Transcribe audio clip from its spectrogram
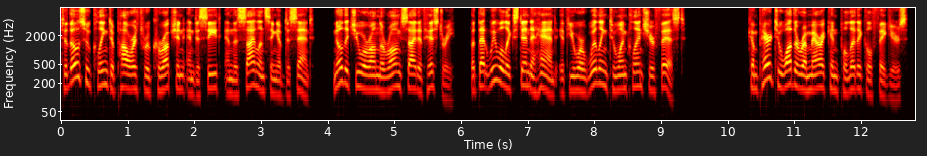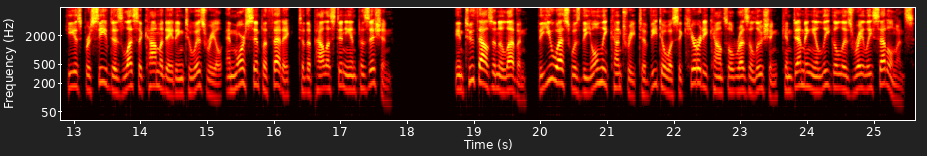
To those who cling to power through corruption and deceit and the silencing of dissent, know that you are on the wrong side of history, but that we will extend a hand if you are willing to unclench your fist. Compared to other American political figures, he is perceived as less accommodating to Israel and more sympathetic to the Palestinian position. In 2011, the U.S. was the only country to veto a Security Council resolution condemning illegal Israeli settlements.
